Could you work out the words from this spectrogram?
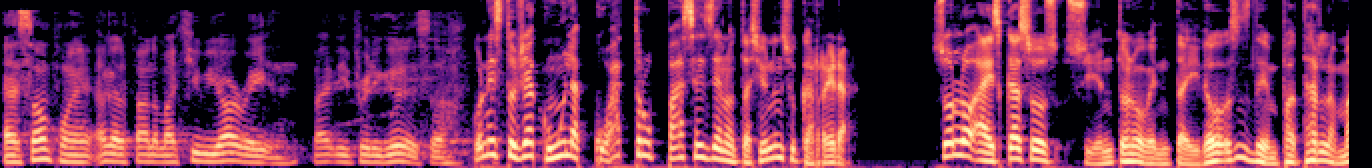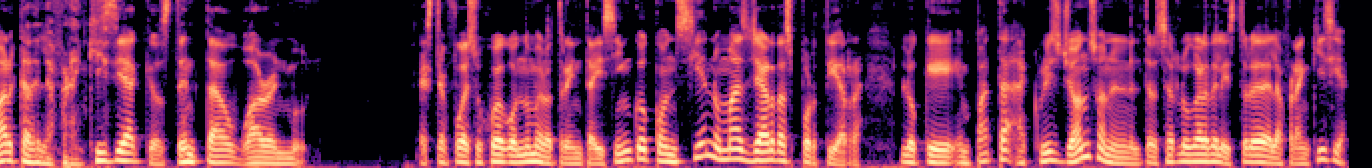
at some point. I got to find out my QBR rating. Might be pretty good, so. Con esto ya acumula cuatro pases de anotación en su carrera. Solo a escasos 192 de empatar la marca de la franquicia que ostenta Warren Moon. Este fue su juego número 35 con 100 o más yardas por tierra, lo que empata a Chris Johnson en el tercer lugar de la historia de la franquicia,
